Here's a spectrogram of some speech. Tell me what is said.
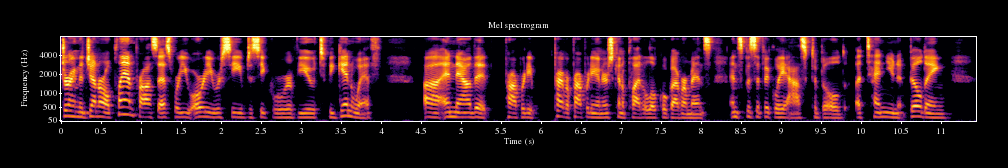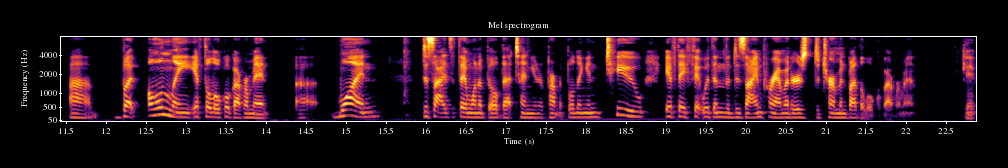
during the general plan process where you already received a CEQA review to begin with. Uh, and now that property private property owners can apply to local governments and specifically ask to build a 10 unit building, um, but only if the local government, uh, one, decides that they want to build that 10 unit apartment building, and two, if they fit within the design parameters determined by the local government. Okay.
